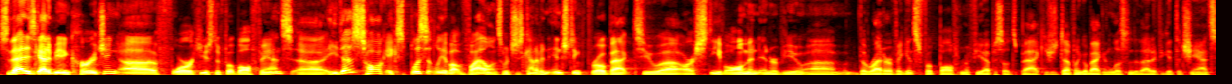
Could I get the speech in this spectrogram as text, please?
So that has got to be encouraging uh, for Houston football fans. Uh, he does talk explicitly about violence, which is kind of an interesting throwback to uh, our Steve Almond interview, uh, the writer of Against Football from a few episodes back. You should definitely go back and listen to that if you get the chance.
